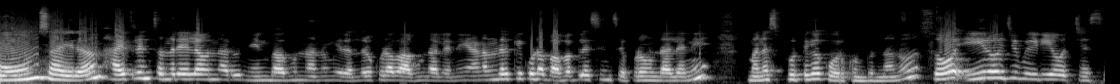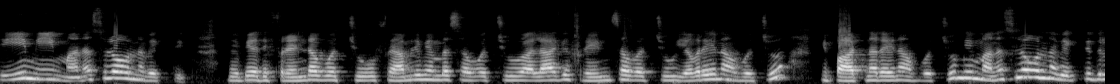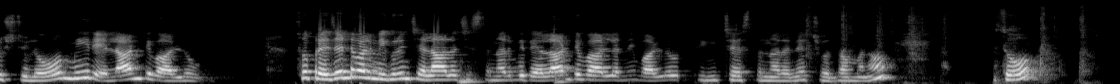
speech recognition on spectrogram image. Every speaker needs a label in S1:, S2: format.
S1: ఓం Sairam. Hi friends అందరూ ఎలా ఉన్నారు? నేను బాగున్నాను మీరందరూ కూడా బాగుండాలని అండ్ అందరికీ కూడా బాబా బ్లెస్సింగ్స్ ఎప్పుడూ ఉండాలని మనస్ఫూర్తిగా కోరుకుంటున్నాను. సో ఈ రోజు వీడియో వచ్చేసి మీ మనసులో ఉన్న వ్యక్తి. మేబీ అది ఫ్రెండ్ అవ్వచ్చు ఫ్యామిలీ మెంబర్స్ అవ్వచ్చు అలాగే ఫ్రెండ్స్ అవ్వచ్చు ఎవరైనా అవ్వచ్చు మీ పార్ట్నర్ అయినా అవ్వచ్చు. మీ మనసులో ఉన్న వ్యక్తి దృష్టిలో మీరు ఎలాంటి వాళ్ళు? సో ప్రెజెంట్ వాళ్ళు మీ గురించి ఎలా ఆలోచిస్తున్నారు? మీరు ఎలాంటి వాళ్ళని వాళ్ళు థింక్ చేస్తున్నారు అనేది చూద్దాం మనం. సో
